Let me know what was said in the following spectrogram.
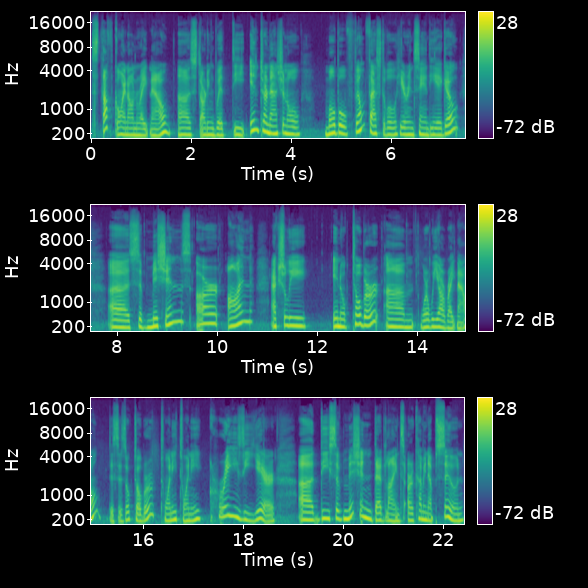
stuff going on right now, uh, starting with the International Mobile Film Festival here in San Diego. Uh, submissions are on actually in October, um, where we are right now. This is October 2020, crazy year. Uh, the submission deadlines are coming up soon,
